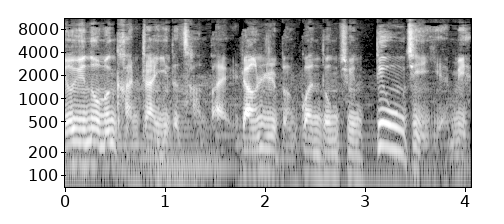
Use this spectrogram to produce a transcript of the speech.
由于诺门坎战役的惨败，让日本关东军丢尽颜面。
